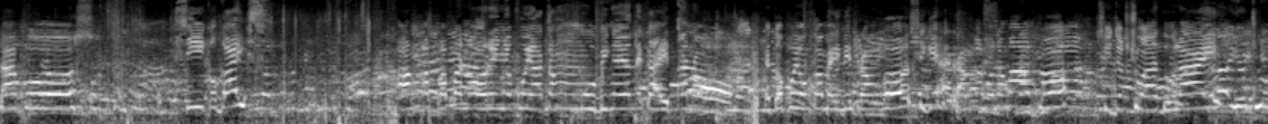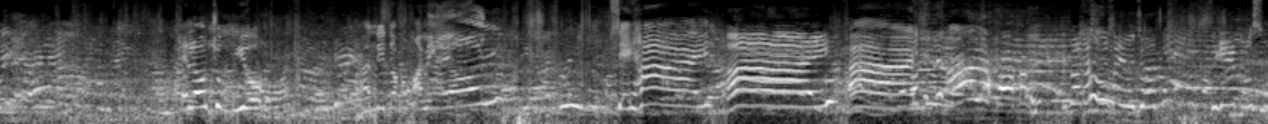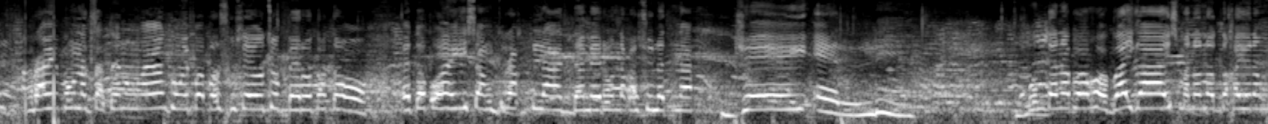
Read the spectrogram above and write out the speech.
Tapos, si ko guys. Ang papanoorin niyo po yatang movie ngayon eh kahit ano. Ito po yung kamay ni Franco. Sige, harangan mo ng Franco. Si Joshua Dulay. Hello, YouTube. Hello, Chubyu. Andito po kami ngayon. Say! Hi! Hi! Ipapas mo sa YouTube. Sige, post mo. Ang rami pong nagtatanong ngayon kung ipapost ko sa YouTube pero totoo. Ito po ay isang crack lad na merong nakasulat na JL Lee. Punta na po ako. Bye guys! Manonood na kayo ng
